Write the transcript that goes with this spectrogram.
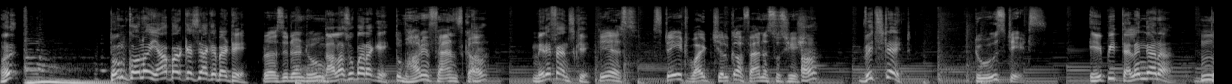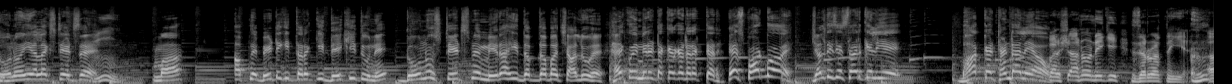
हाँ? तुम कौन हो? यहाँ पर कैसे आके बैठे? प्रेसिडेंट हूँ। नाला सुपर आके तुम्हारे फैंस का। हाँ? मेरे फैंस के? यस स्टेट वाइड चिल्का फ़ैन एसोसिएशन हाँ? Which state two states AP Telangana दोनों ही अलग स्टेट्स हैं। माँ अपने बेटे की तरक्की देखी तूने? दोनों स्टेट्स में मेरा ही दबदबा चालू है। है कोई मेरे टक्कर का डायरेक्टर ए स्पॉट बॉय जल्दी से सर के लिए। भाग कर ठंडा ले आओ। परेशान होने की ज़रूरत नहीं है। आ,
